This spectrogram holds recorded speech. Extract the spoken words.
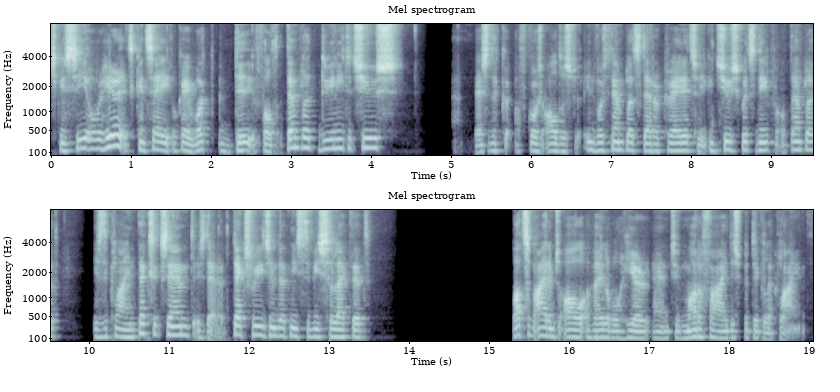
As you can see over here, it can say, okay, what default template do you need to choose? There's, the, of course, all those invoice templates that are created, so you can choose which default template. Is the client tax exempt? Is there a tax region that needs to be selected? Lots of items all available here and to modify this particular client.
